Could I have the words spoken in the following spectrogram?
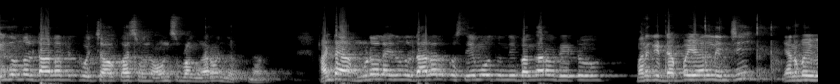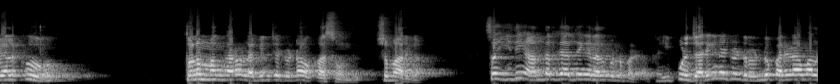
ఐదు వందల డాలర్లకు వచ్చే అవకాశం ఉంది. ఔన్స్ బంగారం అని చెప్తున్నాను అంటే ఆ మూడు వేల ఐదు వందల డాలర్లకు వస్తే ఏమవుతుంది? బంగారం రేటు మనకి డెబ్బై వేల నుంచి ఎనభై వేలకు తులం బంగారం లభించేటువంటి అవకాశం ఉంది సుమారుగా. సో ఇది అంతర్జాతీయంగా నెలకొన్న ఇప్పుడు జరిగినటువంటి రెండు పరిణామాల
